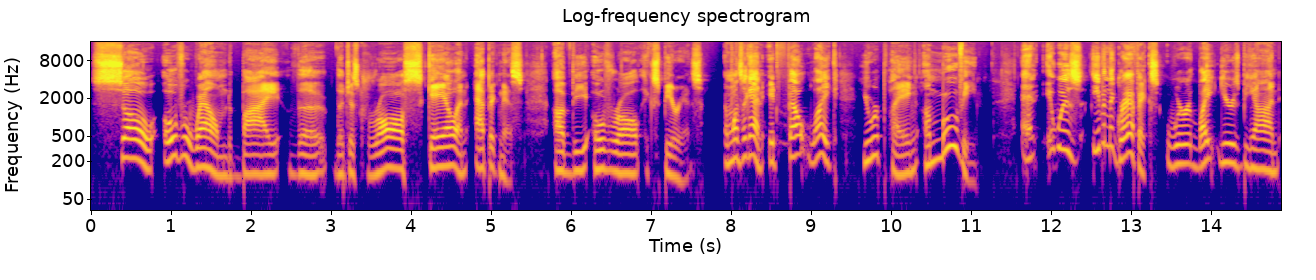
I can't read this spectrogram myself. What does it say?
so overwhelmed by the the just raw scale and epicness of the overall experience. And once again, it felt like you were playing a movie. And it was, even the graphics were light years beyond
